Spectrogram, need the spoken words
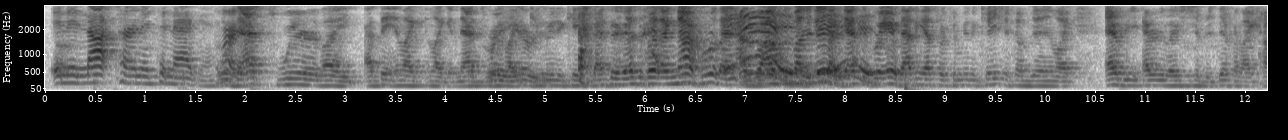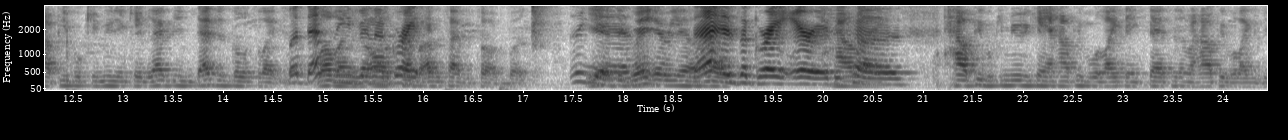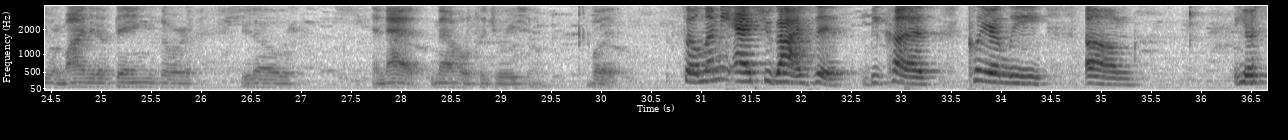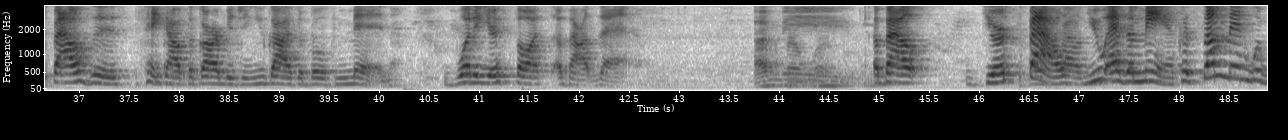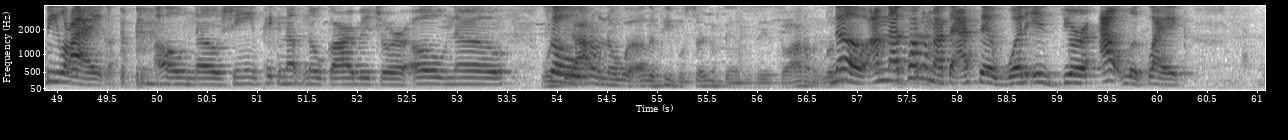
and then not turn into nagging? Well, Right. that's where like I think and like like and that's where like area. communication. That's a, that's a great like not for real. Like, It I, was- I was just about to say like that's a is. great area. I think that's where communication comes in. Like every every relationship is different. Like how people communicate. But that that just goes to like But that's love even a great. type other type of talk. But Yeah, yeah, it's a great area. of, That like, is a great area how, like, because how people communicate and how people like things said to them or how people like to be reminded of things or you know and that that whole situation but So let me ask you guys this because clearly um, your spouses take out the garbage and you guys are both men. What are your thoughts about that? i mean About your spouse, spouse. you as a man, because some men would be like, "Oh no, she ain't picking up no garbage," or "Oh no." Well, so see, I don't know what other people's circumstances is, so I don't look. No, I'm not talking about that. I said, what is your outlook like?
